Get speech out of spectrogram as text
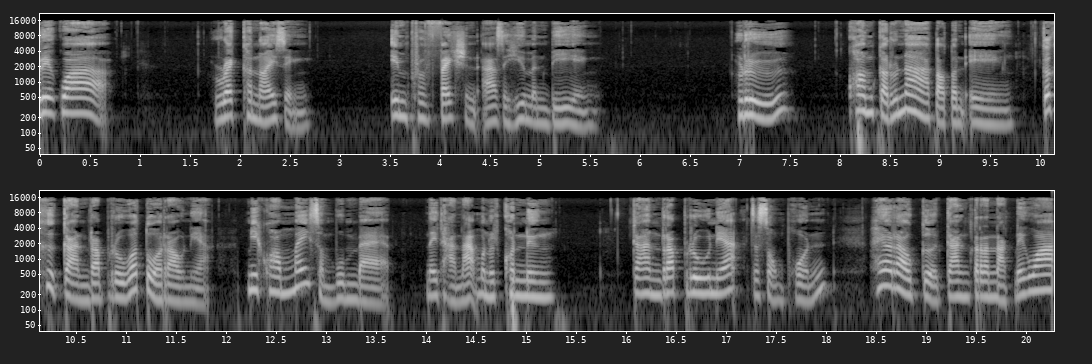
เรียกว่า recognizing imperfection as a human being หรือความกรุณาต่อตอนเอง ก็คือการรับรู้ว่าตัวเราเนี่ย มีความไม่สมบูรณ์แบบในฐานะมนุษย์คนหนึ่ง การรับรู้เนี้ยจะส่งผลให้เราเกิดการตระหนักได้ว่า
